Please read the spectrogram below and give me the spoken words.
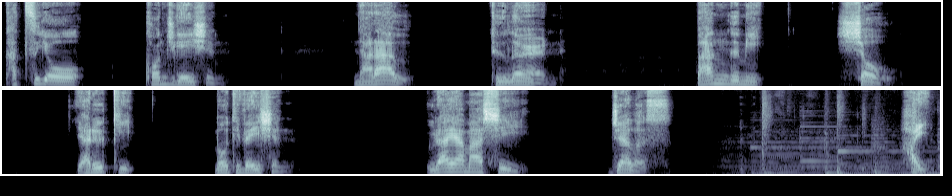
活用 conjugation 習う to learn 番組 show やる気 motivation 羨ましい jealous はい、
